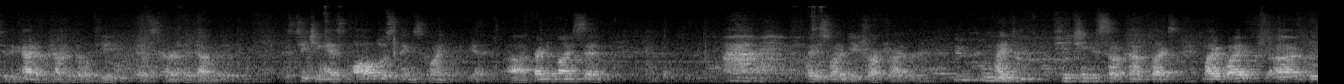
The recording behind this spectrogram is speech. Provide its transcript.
to the kind of accountability that's currently dominated. Because teaching has all those things going in it. Uh, a friend of mine said, I just want to be a truck driver. I, teaching is so complex. My wife, uh, who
